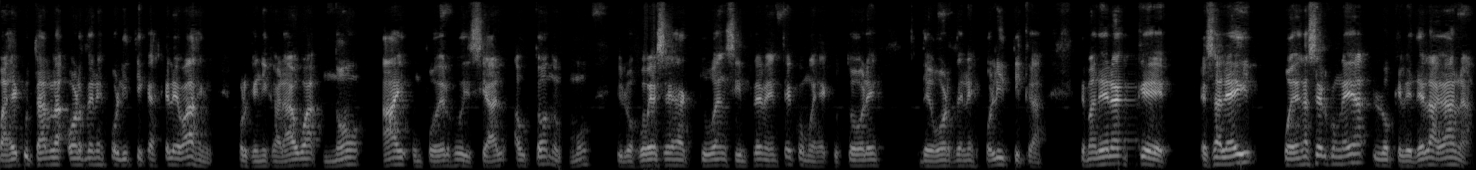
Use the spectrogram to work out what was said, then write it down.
va a ejecutar las órdenes políticas que le bajen, porque en Nicaragua no hay un poder judicial autónomo y los jueces actúan simplemente como ejecutores de órdenes políticas. De manera que esa ley pueden hacer con ella lo que les dé la gana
